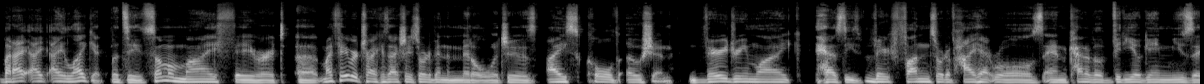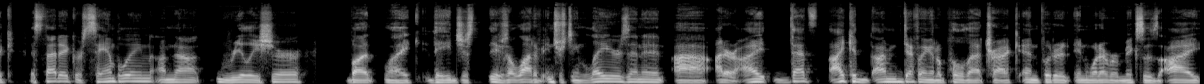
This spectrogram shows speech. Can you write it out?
but I, I, I like it. Let's see. Some of my favorite, uh, my favorite track is actually sort of in the middle, which is Ice Cold Ocean. Very dreamlike, has these very fun sort of hi hat rolls and kind of a video game music aesthetic or sampling. I'm not really sure but like they just there's a lot of interesting layers in it. Uh, I don't know. I that's I could I'm definitely gonna pull that track and put it in whatever mixes I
